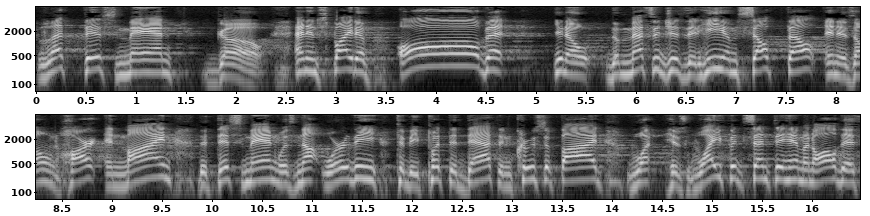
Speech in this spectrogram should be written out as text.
let this man go. And in spite of all that you know, the messages that he himself felt in his own heart and mind that this man was not worthy to be put to death and crucified, what his wife had sent to him and all this,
